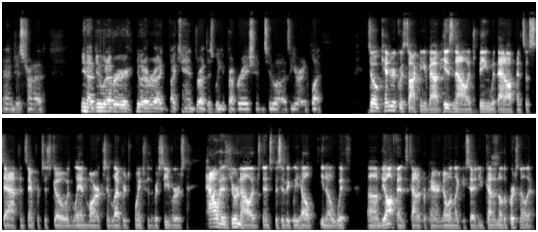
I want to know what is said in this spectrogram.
and just trying to you know do whatever do whatever I, I can throughout this week of preparation to uh, to get ready to play. So Kendrick was talking about his knowledge being with that offensive staff in San Francisco and landmarks and leverage points for the receivers. How has your knowledge then specifically helped, you know, with um, the offense kind of preparing, knowing, like you said, you kind of know the personnel there?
